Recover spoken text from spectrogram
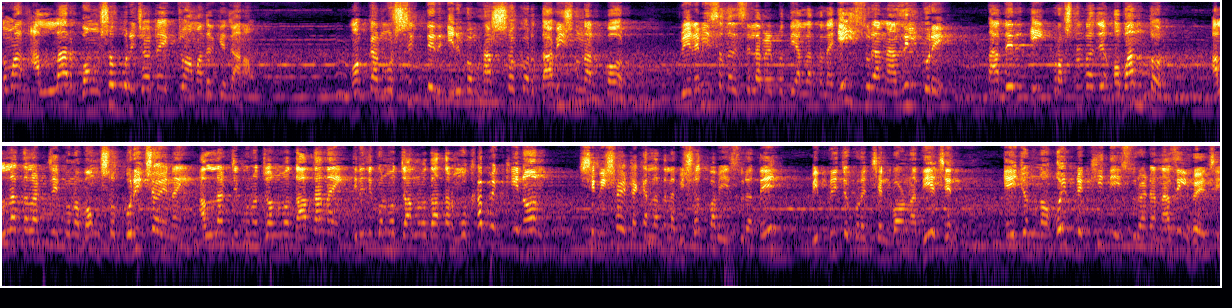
তোমার আল্লাহর বংশ পরিচয়টা একটু আমাদেরকে জানাও। মক্কার মুশরিকদের এরকম হাস্যকর দাবি শোনার পর, প্রিয় নবী সাল্লাল্লাহু আলাইহি সাল্লামের প্রতি আল্লাহ তাআলা এই সূরা নাজিল করে তাদের এই প্রশ্নটা যে অবান্তর, আল্লাহ তালার যে কোনো বংশ পরিচয় নাই, আল্লাহর যে কোনো জন্মদাতা নাই, তিনি যে কোনো জন্মদাতার মুখাপেক্ষী নন, সে বিষয়টাকে আল্লাহ তালা বিশদভাবে এই সুরাতে বিবৃত করেছেন, বর্ণনা দিয়েছেন। এই জন্য ওই প্রেক্ষিতে এই সুরাটা নাজিল হয়েছে।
